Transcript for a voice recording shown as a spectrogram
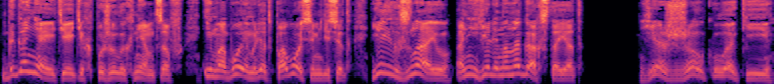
догоняйте этих пожилых немцев. Им обоим лет по восемьдесят. Я их знаю, они еле на ногах стоят». Я сжал кулаки,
